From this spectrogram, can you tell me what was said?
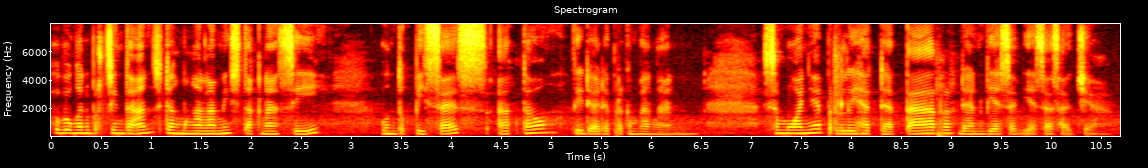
Hubungan percintaan sedang mengalami stagnasi untuk Pisces atau tidak ada perkembangan. Semuanya terlihat datar dan biasa-biasa saja.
